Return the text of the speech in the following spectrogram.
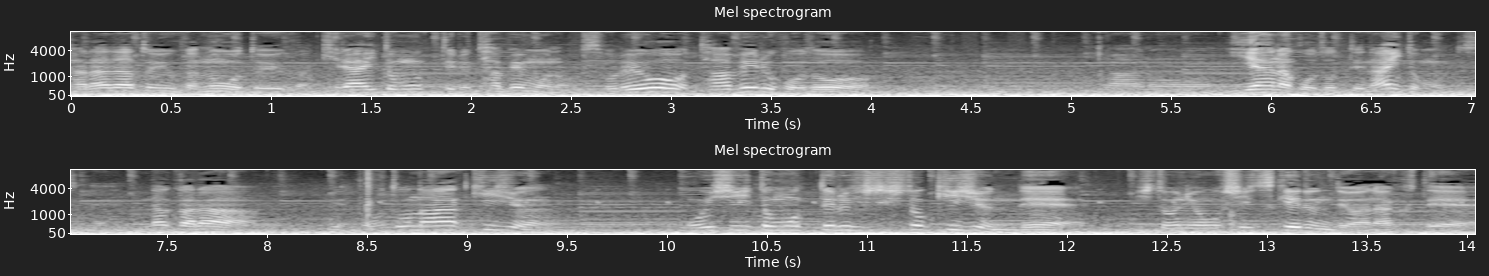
体というか脳というか嫌いと思ってる食べ物それを食べるほどあの嫌なことってないと思うんですね。だから大人基準美味しいと思ってる人基準で人に押し付けるんではなくて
